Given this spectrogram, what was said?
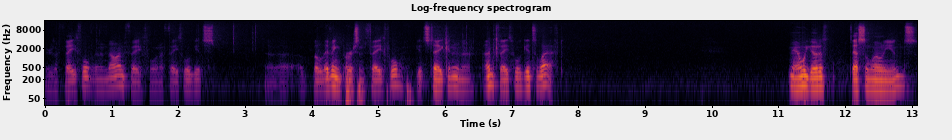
There's a faithful and a non-faithful, and a faithful gets uh, a living person faithful gets taken, and an unfaithful gets left. Now we go to Thessalonians.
